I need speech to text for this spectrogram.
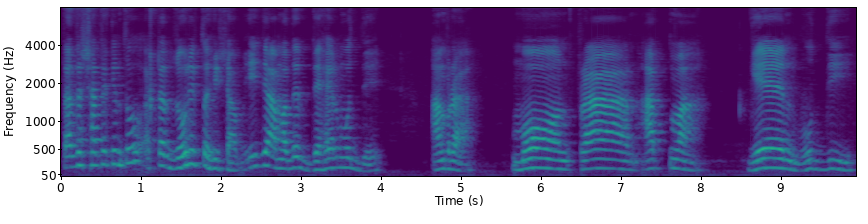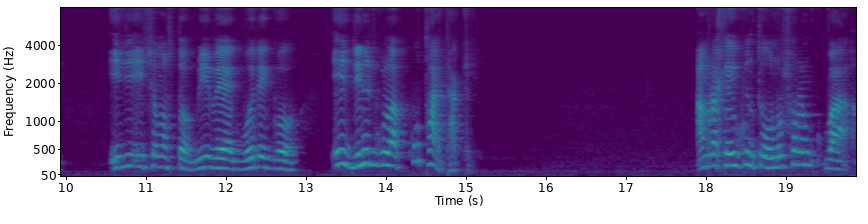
তাদের সাথে কিন্তু একটা জড়িত হিসাব। এই যে আমাদের দেহের মধ্যে আমরা মন, প্রাণ, আত্মা, জ্ঞান, বুদ্ধি, এই যে এই সমস্ত বিবেক, বৈরাগ্য, এই জিনিসগুলা কোথায় থাকে? আমরা কেউ কিন্তু অনুসরণ বা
